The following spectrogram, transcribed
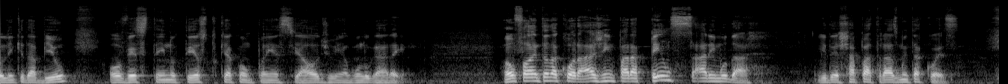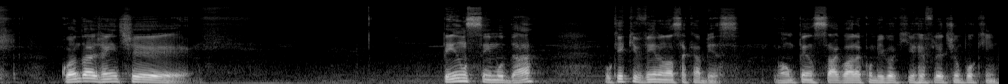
o link da bio ou vê se tem no texto que acompanha esse áudio em algum lugar aí. Vamos falar então da coragem para pensar em mudar e deixar para trás muita coisa. Quando a gente pensa em mudar, o que, que vem na nossa cabeça? Vamos pensar agora comigo aqui refletir um pouquinho.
